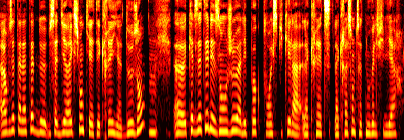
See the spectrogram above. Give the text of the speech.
Alors vous êtes à la tête de, de, cette direction qui a été créée il y a deux ans. Mm. Euh, quels étaient les enjeux à l'époque pour expliquer la, la, créa la création de cette nouvelle filière?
